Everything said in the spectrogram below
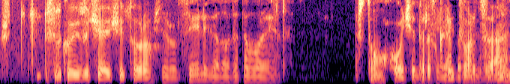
Что, что такое изучающий Тору? Что он хочет раскрыть Творца.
